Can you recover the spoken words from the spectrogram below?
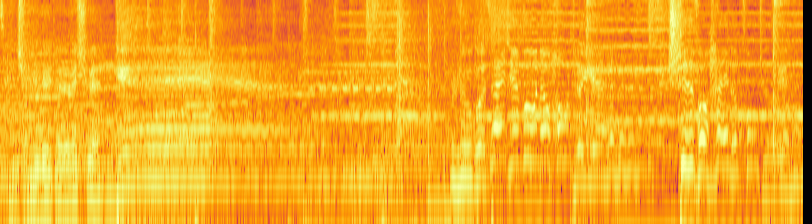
残缺的悬念。如果再见不能红着眼。是否还能红着脸？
